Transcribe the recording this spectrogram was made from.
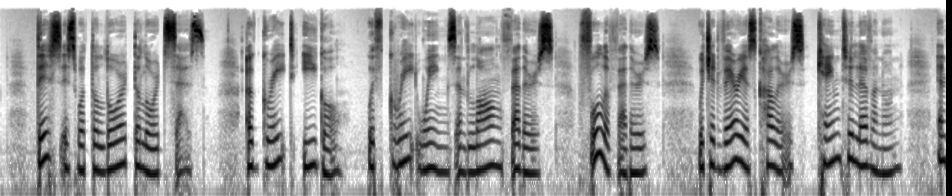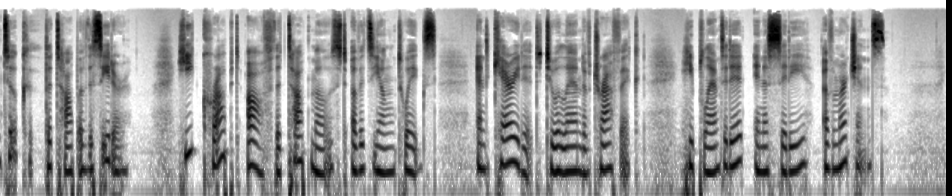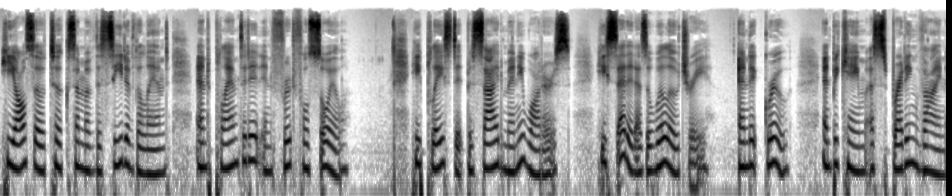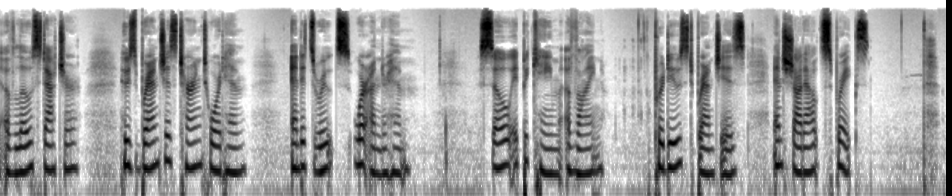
This is what the Lord the Lord says A great eagle with great wings and long feathers, full of feathers, which had various colors, came to Lebanon and took the top of the cedar. He cropped off the topmost of its young twigs and carried it to a land of traffic. He planted it in a city of merchants. He also took some of the seed of the land and planted it in fruitful soil. He placed it beside many waters. He set it as a willow tree, and it grew and became a spreading vine of low stature, whose branches turned toward him, and its roots were under him. So it became a vine, produced branches, and shot out sprigs.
